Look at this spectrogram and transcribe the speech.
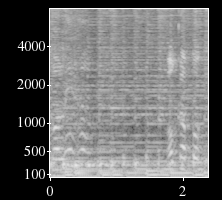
coleja, poco a poco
